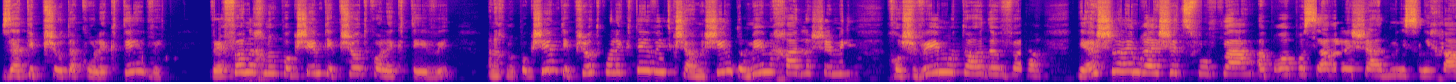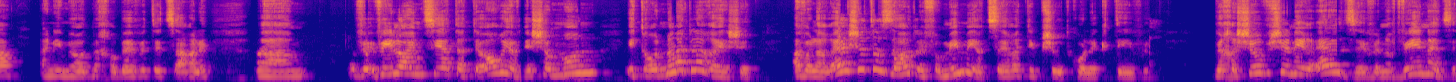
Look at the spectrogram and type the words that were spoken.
זה הטיפשות הקולקטיבית, ואיפה אנחנו פוגשים טיפשות קולקטיבית? אנחנו פוגשים טיפשות קולקטיבית כשאנשים דומים אחד לשני, חושבים אותו הדבר, יש להם רשת צפופה, אפרופו שרה לשדמי, סליחה, אני מאוד מחבבת את שרה, אה, והיא לא המציאה את התיאוריה, ויש המון יתרונות לרשת, אבל הרשת הזאת לפעמים מייצרת טיפשות קולקטיבית, וחשוב שנראה את זה ונבין את זה,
